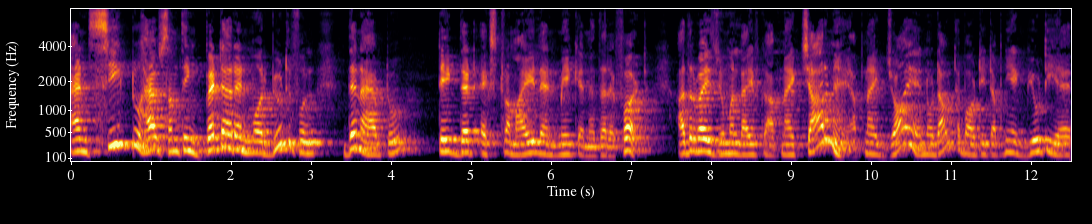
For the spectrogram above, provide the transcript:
and seek to have something better and more beautiful, then I have to take that extra mile and make another effort. Otherwise human life का अपना एक चार्म है अपना एक जॉय है नो डाउट अबाउट इट अपनी एक ब्यूटी है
